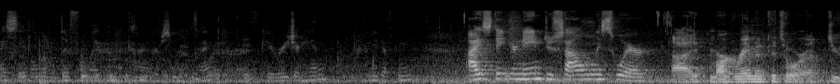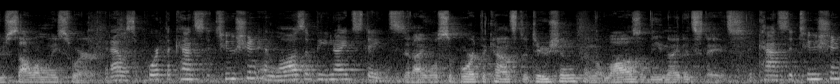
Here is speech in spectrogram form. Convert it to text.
I say it a little differently than the congressman, okay? Okay, raise your hand, repeat after me. I state your name, do solemnly swear I, Mark Raymond Kotora, do solemnly swear that I will support the Constitution and laws of the United States, that I will support the Constitution and the laws of the United States, the Constitution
